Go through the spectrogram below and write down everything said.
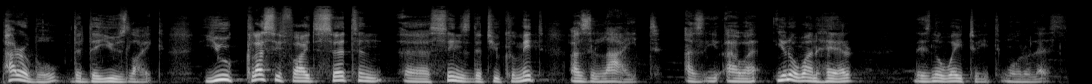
parable that they use like you classified certain uh, sins that you commit as light as our you know one hair there's no weight to it more or less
